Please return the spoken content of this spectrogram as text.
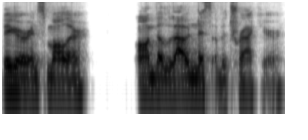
bigger and smaller on the loudness of the track here.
